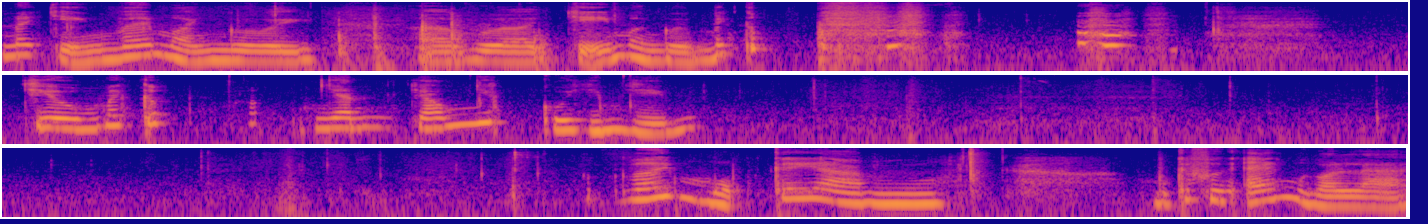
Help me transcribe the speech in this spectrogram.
nói chuyện với mọi người. Uh, vừa chỉ mọi người make up. chiêu make up nhanh chóng nhất của Diễm Diễm. Với một cái um, một cái phương án mà gọi là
